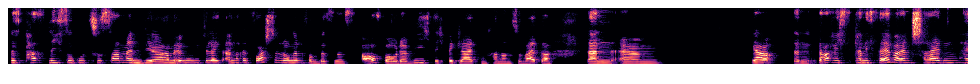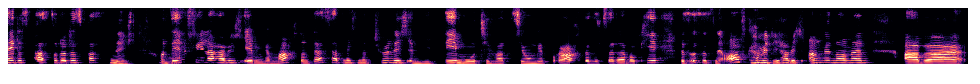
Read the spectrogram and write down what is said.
das passt nicht so gut zusammen. Wir haben irgendwie vielleicht andere Vorstellungen vom Businessaufbau oder wie ich dich begleiten kann und so weiter. Dann, ähm, ja, dann darf ich, kann ich selber entscheiden, hey, das passt oder das passt nicht. Und ja. den Fehler habe ich eben gemacht und das hat mich natürlich in die Demotivation gebracht, dass ich gesagt habe, okay, das ist jetzt eine Aufgabe, die habe ich angenommen, aber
